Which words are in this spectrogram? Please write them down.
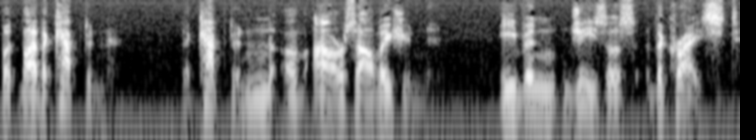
but by the captain, the captain of our salvation even Jesus the Christ,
